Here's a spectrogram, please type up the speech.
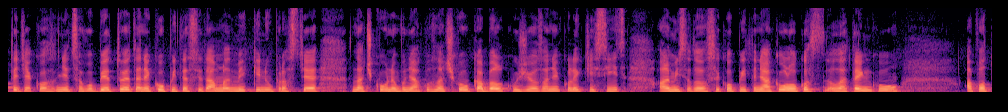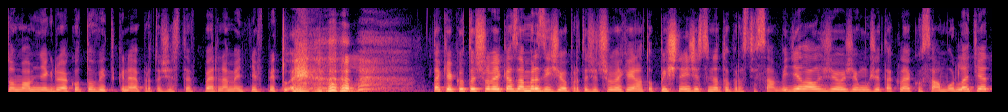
teď jako něco obětujete, nekoupíte si tamhle mikinu prostě značkou nebo nějakou značkou kabelku, že jo, za několik tisíc, ale místo toho si koupíte nějakou louko letenku a potom vám někdo jako to vytkne, protože jste permanentně v pytli. Tak jako to člověka zamrzí, že jo, protože člověk je na to pišný, že si na to prostě sám vydělal, že jo, že může takhle jako sám odletět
